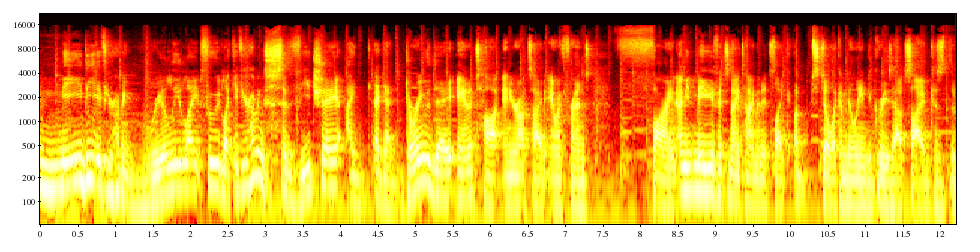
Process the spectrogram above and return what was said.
maybe if you're having really light food, like if you're having ceviche, I again, during the day and it's hot and you're outside and with friends, fine. I mean, maybe if it's nighttime and it's like a, still like a million degrees outside because the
